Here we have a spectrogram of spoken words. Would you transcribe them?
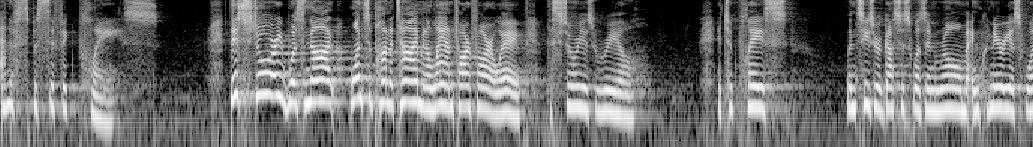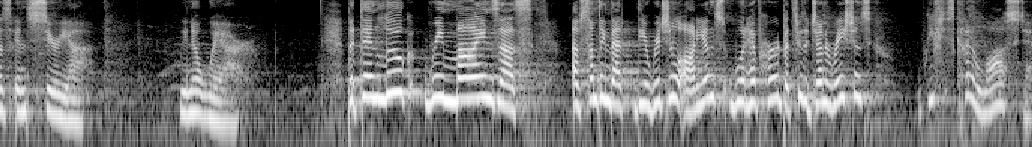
and a specific place. This story was not once upon a time in a land far, far away. The story is real. It took place when Caesar Augustus was in Rome and Quirinius was in Syria. We know where. But then Luke reminds us of something that the original audience would have heard, but through the generations, we've just kind of lost it.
